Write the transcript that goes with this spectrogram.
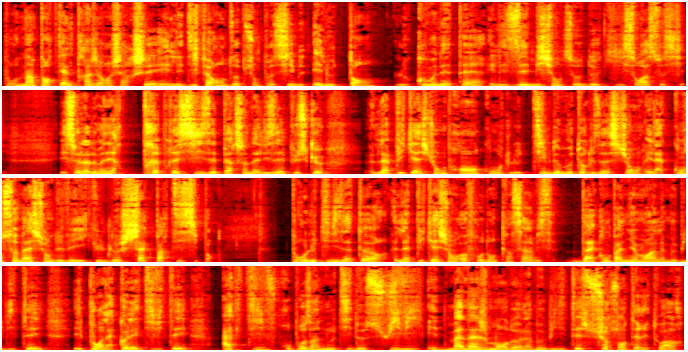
pour n'importe quel trajet recherché les différentes options possibles et le temps, le coût monétaire et les émissions de CO2 qui y sont associées et cela de manière très précise et personnalisée puisque l'application prend en compte le type de motorisation et la consommation du véhicule de chaque participant. Pour l'utilisateur, l'application offre donc un service d'accompagnement à la mobilité et pour la collectivité, Active propose un outil de suivi et de management de la mobilité sur son territoire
